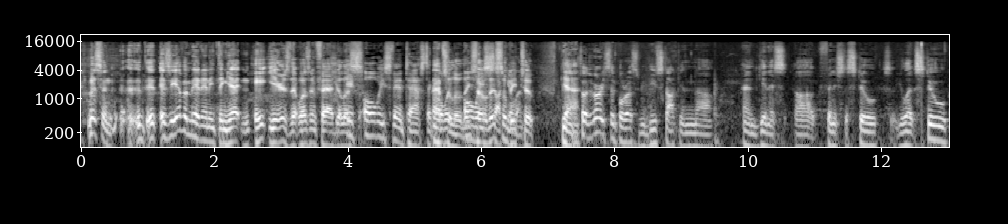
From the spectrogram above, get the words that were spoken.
Listen, has he ever made anything yet in eight years that wasn't fabulous? It's always fantastic. Absolutely. always so this will be succulent. two. Yeah. So it's a very simple recipe: beef stock and uh, and Guinness. Uh, finish the stew. So you let it stew.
